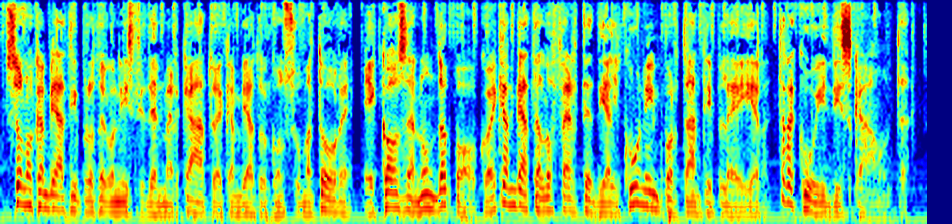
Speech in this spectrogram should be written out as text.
Sono cambiati i protagonisti del mercato, è cambiato il consumatore e cosa non da poco è cambiata l'offerta di alcuni importanti player, tra cui i discount.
